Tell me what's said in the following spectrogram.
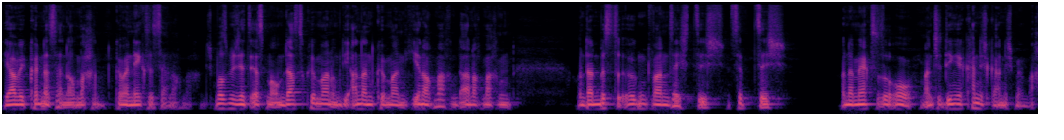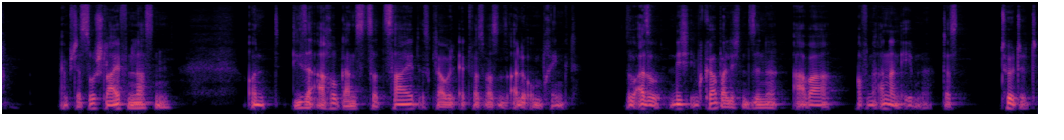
ja, wir können das ja noch machen, können wir nächstes Jahr noch machen. Ich muss mich jetzt erstmal um das kümmern, um die anderen kümmern, hier noch machen, da noch machen. Und dann bist du irgendwann 60, 70 und dann merkst du so, oh, manche Dinge kann ich gar nicht mehr machen. Dann habe ich das so schleifen lassen. Und diese Arroganz zur Zeit ist, glaube ich, etwas, was uns alle umbringt. So, also nicht im körperlichen Sinne, aber auf einer anderen Ebene. Das tötet.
